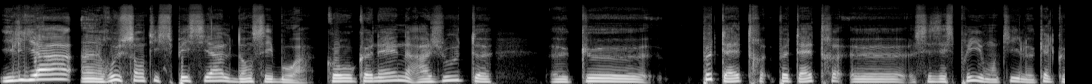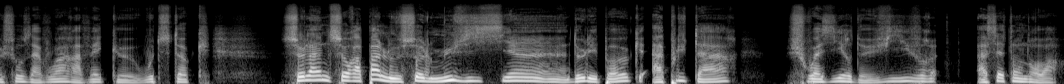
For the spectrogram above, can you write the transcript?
Il y a un ressenti spécial dans ces bois. Koukonen rajoute euh, que peut-être, peut-être, euh, ces esprits ont-ils quelque chose à voir avec euh, Woodstock. Cela ne sera pas le seul musicien de l'époque à plus tard choisir de vivre à cet endroit.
